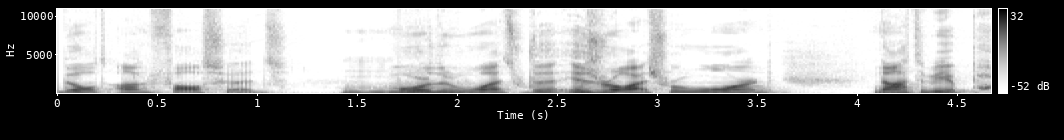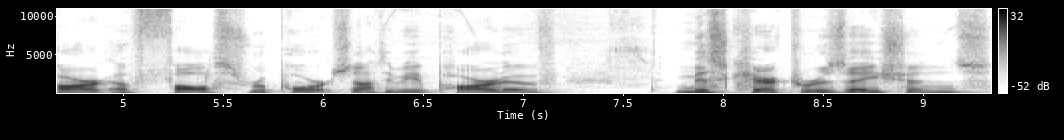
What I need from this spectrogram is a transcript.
built on falsehoods. Mm-hmm. More than once, the Israelites were warned not to be a part of false reports, not to be a part of mischaracterizations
